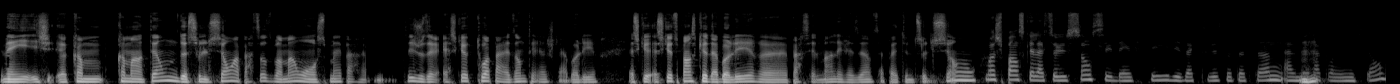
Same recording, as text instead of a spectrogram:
Mais euh, comme, comme en termes de solutions, à partir du moment où on se met par... Tu sais, je veux dire, est-ce que toi, par exemple, tu irais jusqu'à abolir? Est-ce que, est-ce que tu penses que d'abolir euh, partiellement les réserves, ça peut être une solution? Moi, je pense que la solution, c'est d'inviter des activistes autochtones à venir Mhm. à ton émission,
